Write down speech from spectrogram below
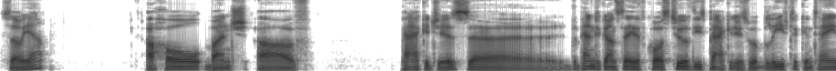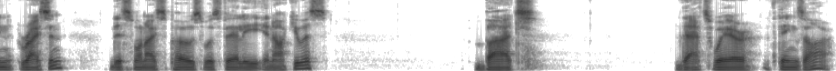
So, yeah, a whole bunch of packages. Uh, the Pentagon say, of course, two of these packages were believed to contain ricin. This one, I suppose, was fairly innocuous. But that's where things are.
